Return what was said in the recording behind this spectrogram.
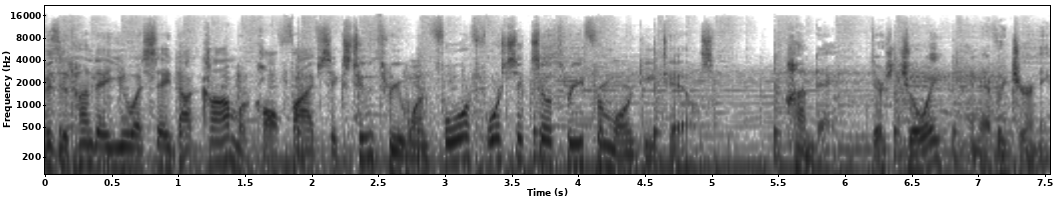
Visit HyundaiUSA.com or call 562 for more details. Hyundai, there's joy in every journey.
